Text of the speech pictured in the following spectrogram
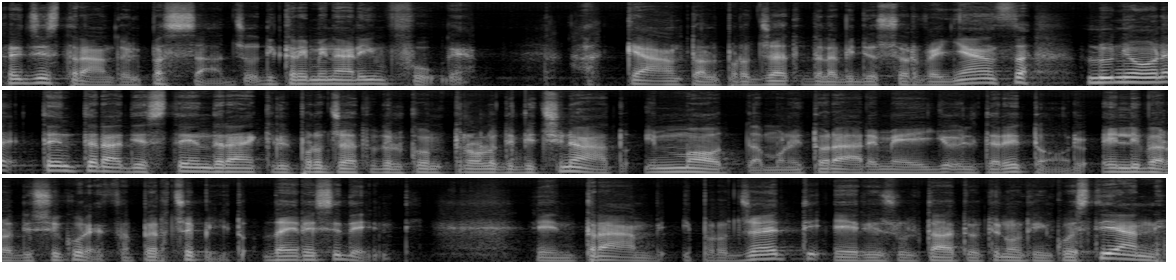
registrando il passaggio di criminali in fuga. Accanto al progetto della videosorveglianza, l'Unione tenterà di estendere anche il progetto del controllo di vicinato, in modo da monitorare meglio il territorio e il livello di sicurezza percepito dai residenti. Entrambi i progetti e i risultati ottenuti in questi anni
